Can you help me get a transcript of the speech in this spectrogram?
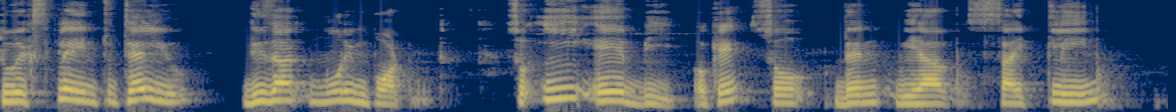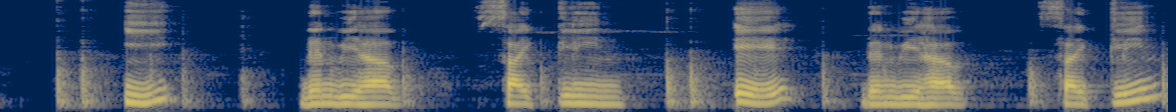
to explain, to tell you these are more important. So EAB, okay. So then we have cyclin E, then we have cyclin A, then we have cyclin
